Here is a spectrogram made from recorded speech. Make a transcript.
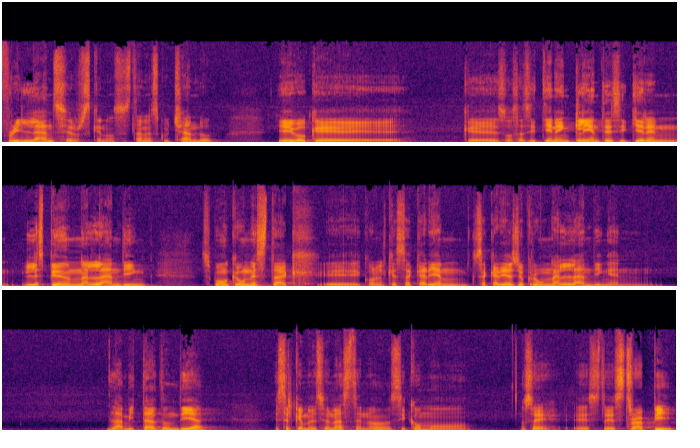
freelancers que nos están escuchando, Yo digo que, que o sea, si tienen clientes y quieren, y les piden una landing, supongo que un stack eh, con el que sacarían, sacarías yo creo una landing en la mitad de un día, es el que mencionaste, ¿no? Así como, no sé, este, Strappy,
